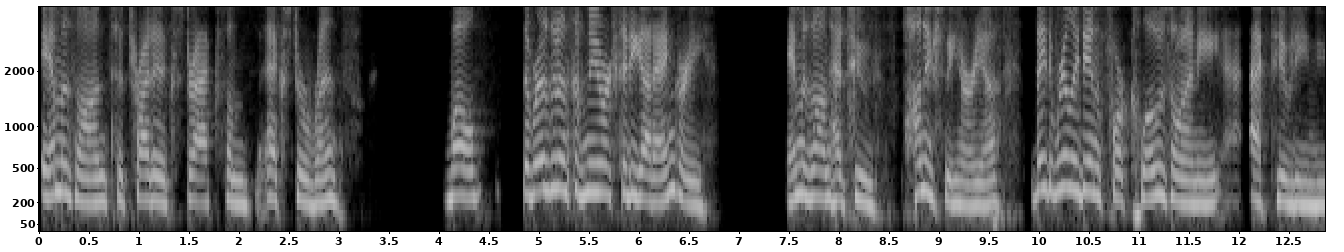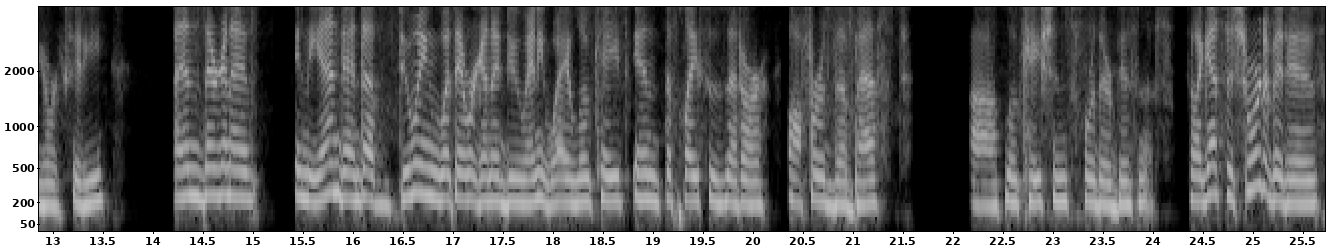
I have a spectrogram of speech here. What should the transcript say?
Amazon to try to extract some extra rents. Well, the residents of New York City got angry. Amazon had to punish the area. They really didn't foreclose on any activity in New York City. And they're going to, in the end, end up doing what they were going to do anyway locate in the places that are offer the best uh, locations for their business. So I guess the short of it is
